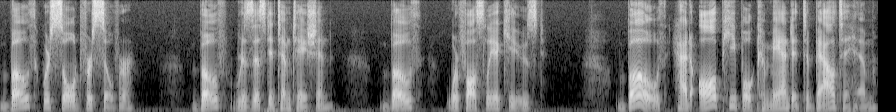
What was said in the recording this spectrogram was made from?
Both were sold for silver. Both resisted temptation. Both were falsely accused. Both had all people commanded to bow to him.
